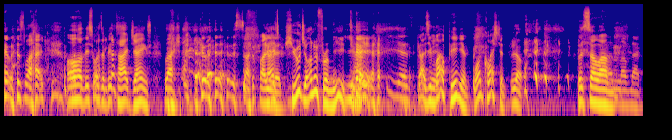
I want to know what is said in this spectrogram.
it was like, "Oh, this one's a bit tight, James." Like, it was so funny. Guys, man. huge honor from me. Yeah, yeah. yes, guys. In my opinion, one question. yeah. But so, um, love that.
